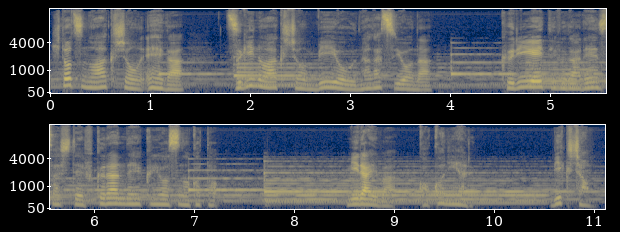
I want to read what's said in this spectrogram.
一つのアクション A が次のアクション B を促すようなクリエイティブが連鎖して膨らんでいく様子のこと。未来はここにある。ビクション。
